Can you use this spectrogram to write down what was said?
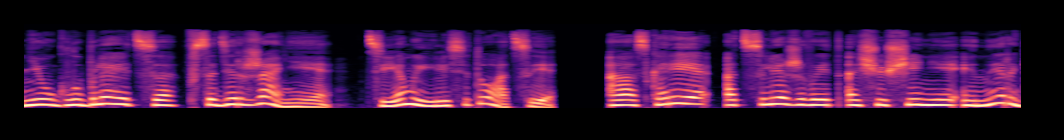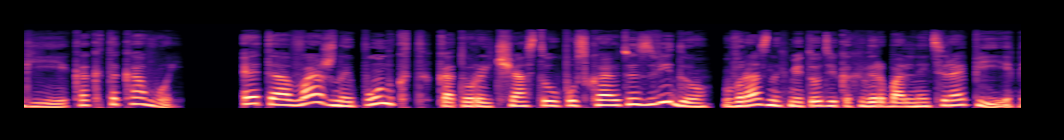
не углубляется в содержание темы или ситуации, а скорее отслеживает ощущение энергии как таковой. Это важный пункт, который часто упускают из виду в разных методиках вербальной терапии,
